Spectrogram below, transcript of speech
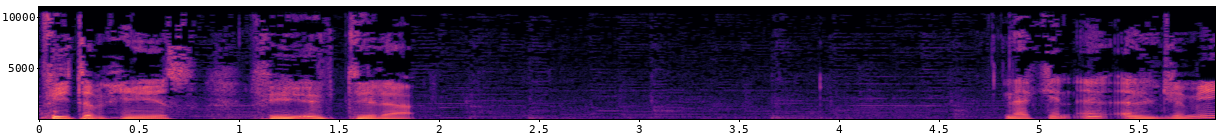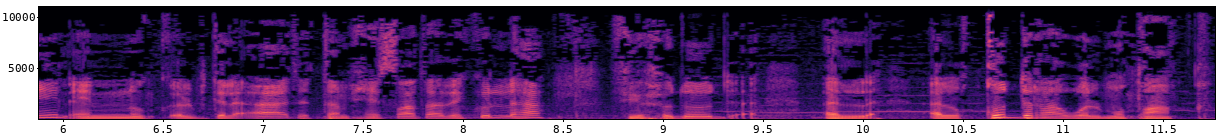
في تمحيص في ابتلاء. لكن الجميل إنه الابتلاءات التمحيصات هذه كلها في حدود القدرة والمطاق.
